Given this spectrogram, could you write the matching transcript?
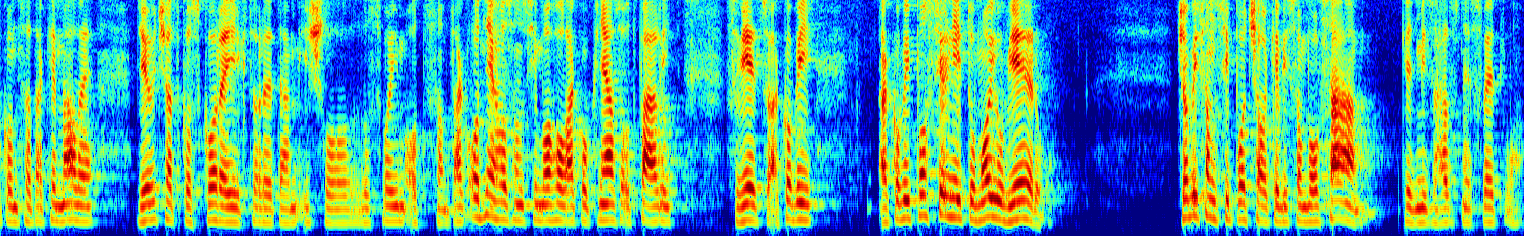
dokonca také malé dievčatko z Koreji, ktoré tam išlo so svojím otcom. Tak od neho som si mohol ako kňaz odpáliť sviecu, akoby, akoby posilniť tú moju vieru. Čo by som si počal, keby som bol sám, keď mi zhasne svetlo?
